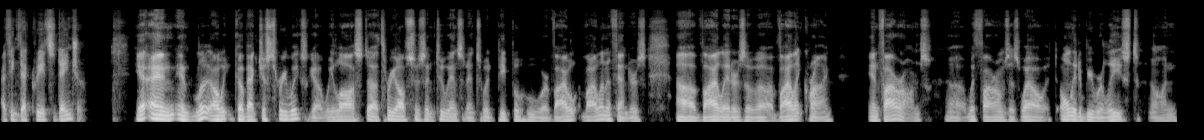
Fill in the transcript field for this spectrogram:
I think that creates a danger. Yeah, and and look, I'll go back just three weeks ago. We lost uh, three officers in two incidents with people who were viol- violent offenders, uh, violators of uh, violent crime, and firearms uh, with firearms as well, only to be released on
